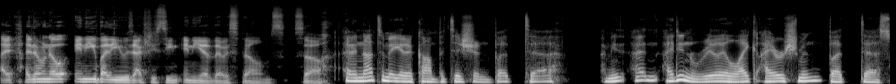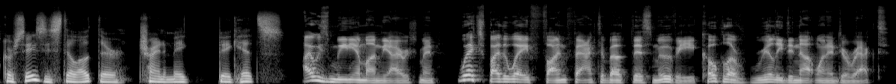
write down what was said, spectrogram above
I, I don't know anybody who's actually seen any of those films. So I mean, not to make it a competition, but uh, I mean, I, I didn't really like Irishman, but uh, Scorsese's still out there trying to make big hits. I was medium on The Irishman, which, by the way, fun fact about this movie Coppola really did not want to direct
